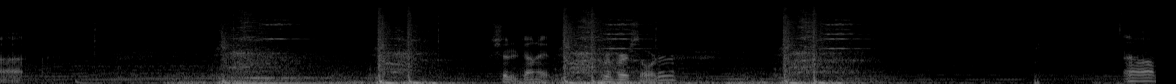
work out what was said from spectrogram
Uh, should have done it reverse order. Um,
